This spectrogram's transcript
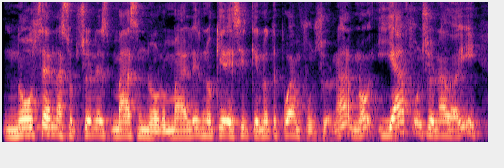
no sean las opciones más normales no quiere decir que no te puedan funcionar, ¿no? Y ha funcionado ahí.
